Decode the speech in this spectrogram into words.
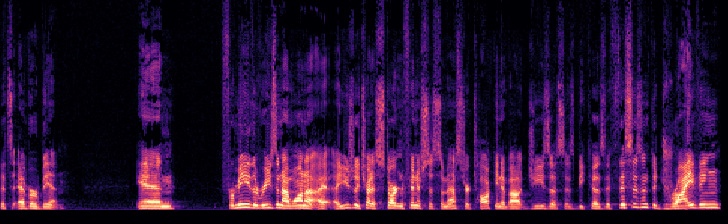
that's ever been. And for me, the reason I want to, I, I, usually try to start and finish the semester talking about Jesus is because if this isn't the driving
